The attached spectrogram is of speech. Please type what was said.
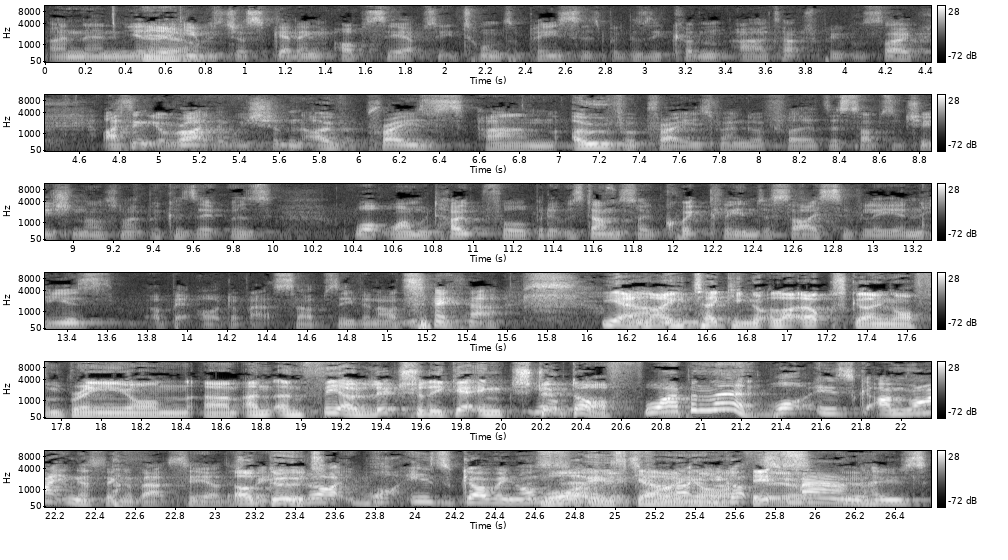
and then you know Yeah. he was just getting obviously absolutely torn to pieces because he couldn't uh, touch people. So I think you're right that we shouldn't overpraise um, overpraise Wenger for the substitution last night because it was what one would hope for, but it was done so quickly and decisively, and he is a bit odd about subs. Even I'd say that. Yeah, Um, like taking like Ox going off and bringing on, um, and, and Theo literally getting stripped Yeah. off. What happened there? What is? I'm writing a thing about Theo this Oh, week. good. Like, what is going on? What there? is It's going like on? You've got this It's- man yeah. who's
